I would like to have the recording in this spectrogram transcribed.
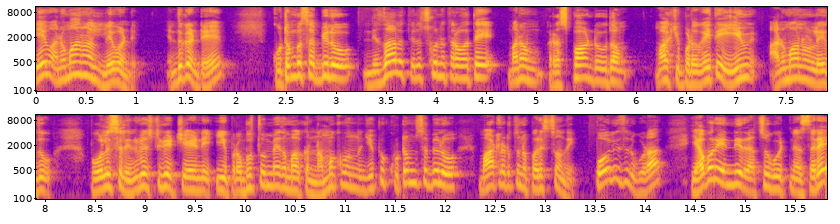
ఏం అనుమానాలు లేవండి. ఎందుకంటే కుటుంబ సభ్యులు నిజాలు తెలుసుకున్న తర్వాతే మనం రెస్పాండ్ అవుదాం. మాకు ఇప్పటికైతే ఏమి అనుమానం లేదు. పోలీసులు ఇన్వెస్టిగేట్ చేయండి. ఈ ప్రభుత్వం మీద మాకు నమ్మకం ఉందని చెప్పి కుటుంబ సభ్యులు మాట్లాడుతున్న పరిస్థితి ఉంది పోలీసులు కూడా ఎవరు ఎన్ని రెచ్చగొట్టినా సరే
